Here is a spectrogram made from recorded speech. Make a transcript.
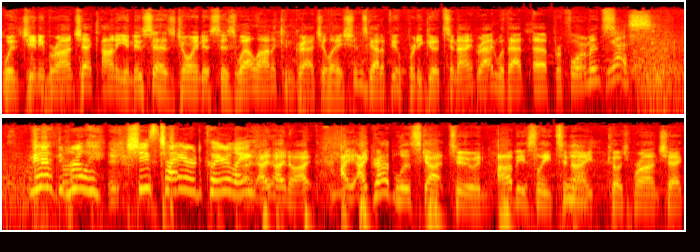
with Jennie Baranczyk. Ana Llanusa has joined us as well. Anna, congratulations. Got to feel pretty good tonight, right, with that uh, performance? Yes. Yeah, really. She's tired, clearly. I, I know. I, I, I grabbed Liz Scott, too, and obviously tonight, Coach Baranczyk,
